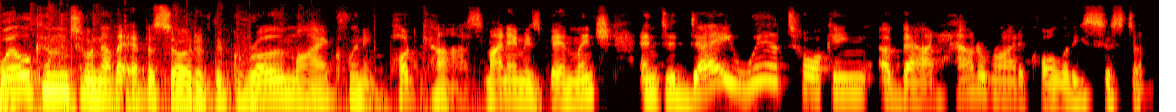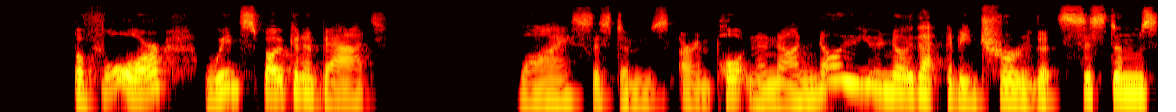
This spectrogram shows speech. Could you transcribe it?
Welcome to another episode of the Grow My Clinic podcast. My name is Ben Lynch, and today we're talking about how to write a quality system. Before, we'd spoken about why systems are important. And I know you know that to be true, that systems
